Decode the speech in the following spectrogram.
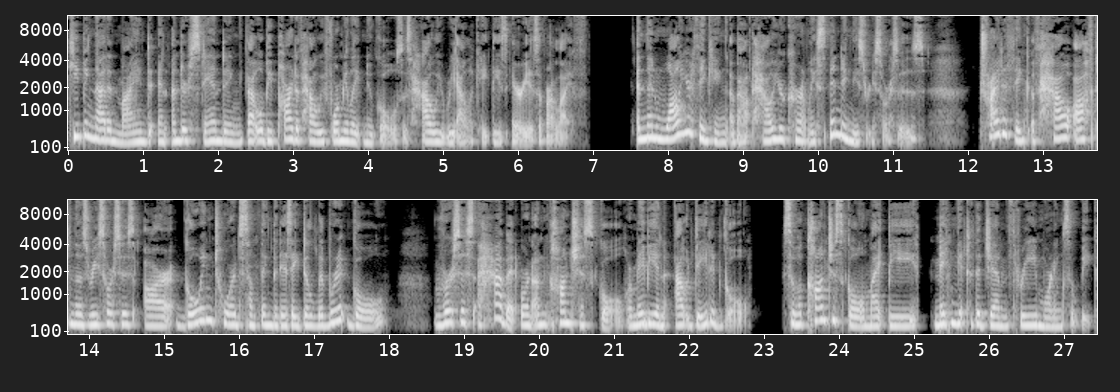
keeping that in mind and understanding that will be part of how we formulate new goals is how we reallocate these areas of our life. And then while you're thinking about how you're currently spending these resources, try to think of how often those resources are going towards something that is a deliberate goal versus a habit or an unconscious goal, or maybe an outdated goal. So a conscious goal might be making it to the gym three mornings a week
